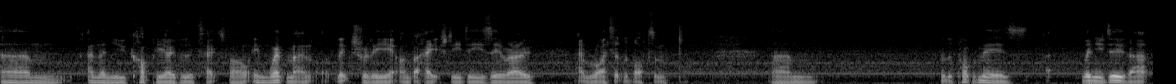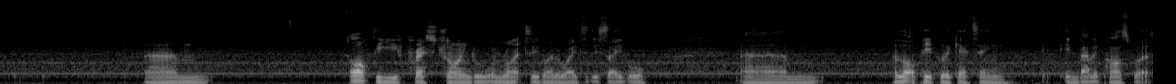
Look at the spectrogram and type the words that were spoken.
um, and then you copy over the text file in Webman, literally under HDD0 and right at the bottom. Um, but the problem is, when you do that, um, after you've pressed triangle and right to, by the way, to disable, um, a lot of people are getting invalid password.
